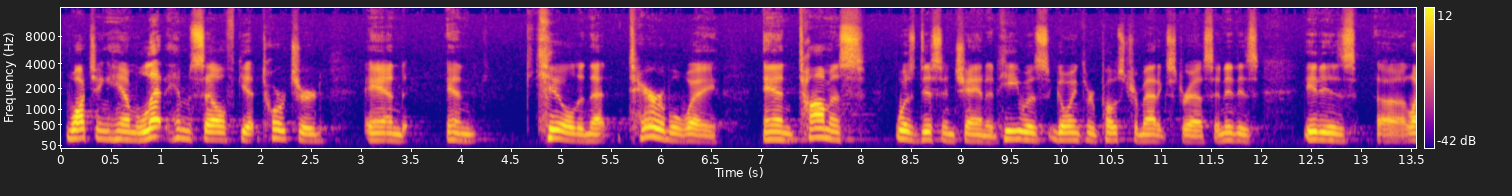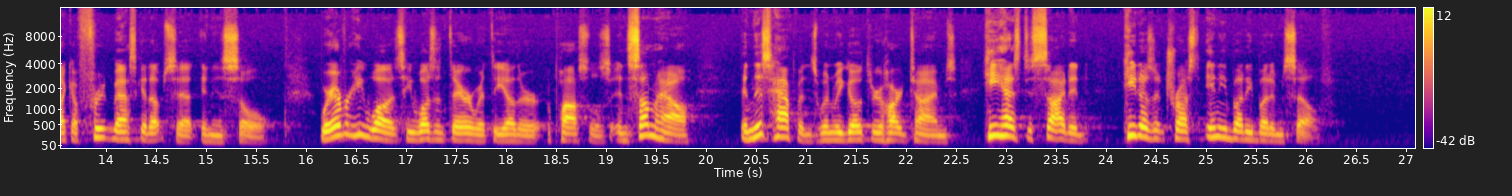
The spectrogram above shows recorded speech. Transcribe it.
watching him let himself get tortured and, and killed in that terrible way. And Thomas was disenchanted. He was going through post traumatic stress, and it is, it is uh, like a fruit basket upset in his soul. Wherever he was, he wasn't there with the other apostles. And somehow, and this happens when we go through hard times, he has decided he doesn't trust anybody but himself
